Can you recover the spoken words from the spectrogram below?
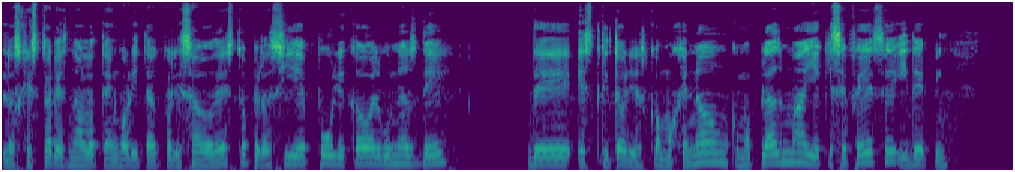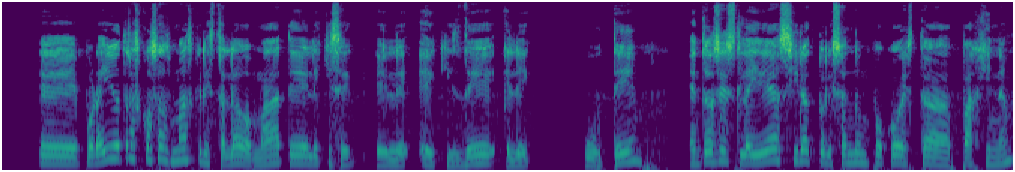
Los gestores no lo tengo ahorita actualizado de esto, pero sí he publicado algunos de, de escritorios como Genome, como Plasma y XFS y Depin. Eh, por ahí otras cosas más que he instalado, Mate, LXD, LQT. Entonces la idea es ir actualizando un poco esta página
